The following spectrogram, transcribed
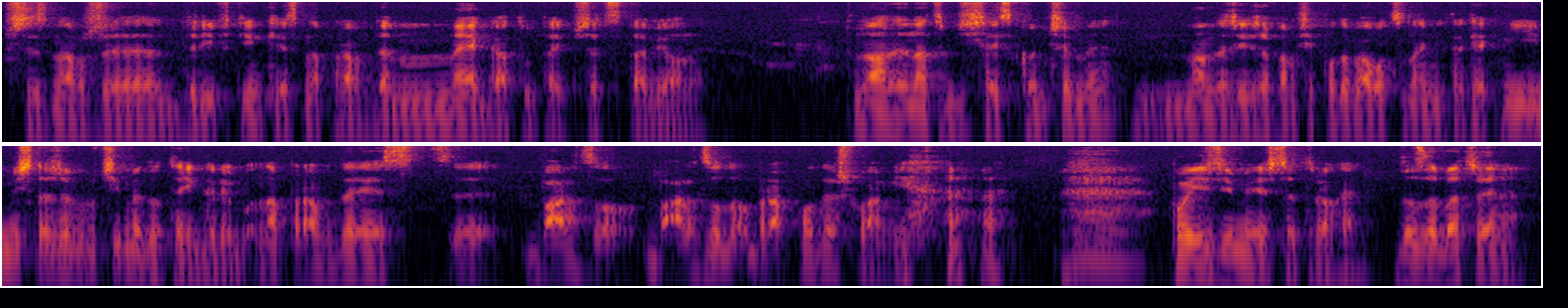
przyznam, że drifting jest naprawdę mega tutaj przedstawiony. No ale na tym dzisiaj skończymy. Mam nadzieję, że Wam się podobało co najmniej tak jak mi. Myślę, że wrócimy do tej gry, bo naprawdę jest e, bardzo, bardzo dobra. Podeszła mi. Pojeździmy jeszcze trochę. Do zobaczenia.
